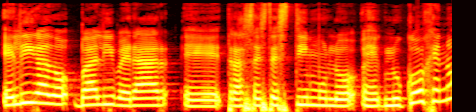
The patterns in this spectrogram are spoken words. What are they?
el hígado va a liberar eh, tras este estímulo eh, glucógeno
